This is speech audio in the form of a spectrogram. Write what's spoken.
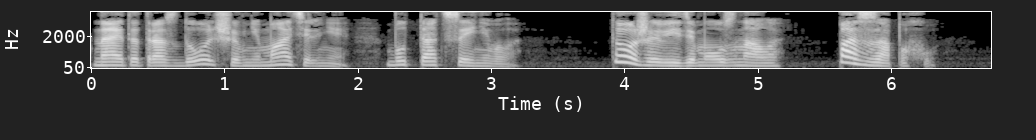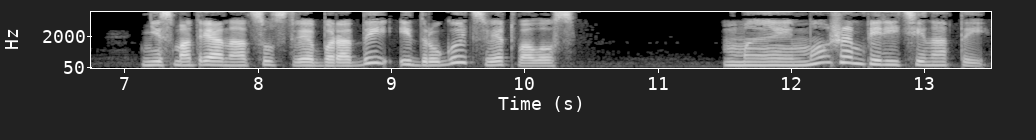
На этот раз дольше, внимательнее, будто оценивала. Тоже, видимо, узнала. По запаху. Несмотря на отсутствие бороды и другой цвет волос. «Мы можем перейти на «ты»?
